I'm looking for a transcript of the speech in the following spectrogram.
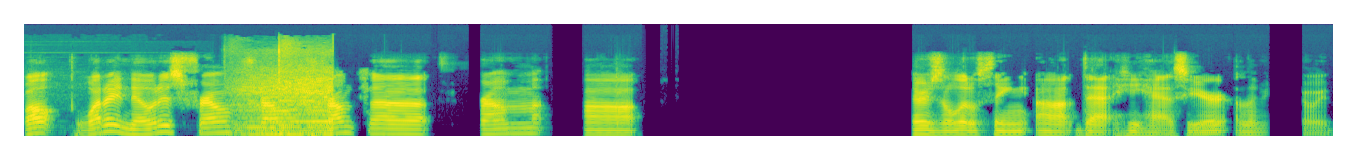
Well, what I noticed from from from the from uh there's a little thing uh that he has here. Let me show it.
